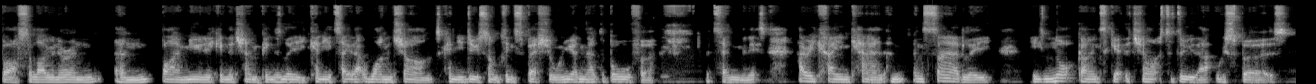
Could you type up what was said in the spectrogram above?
Barcelona and, and Bayern Munich in the Champions League. Can you take that one chance? Can you do something special when you haven't had the ball for, for 10 minutes? Harry Kane can. And, and sadly, he's not going to get the chance to do that with Spurs.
